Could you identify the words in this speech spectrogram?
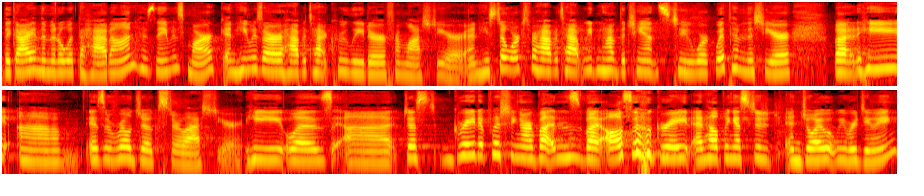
the guy in the middle with the hat on, his name is Mark, and he was our Habitat crew leader from last year. And he still works for Habitat. We didn't have the chance to work with him this year, but he um, is a real jokester last year. He was uh, just great at pushing our buttons, but also great at helping us to enjoy what we were doing.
